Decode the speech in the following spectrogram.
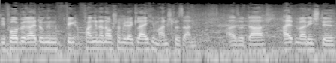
Die Vorbereitungen fangen dann auch schon wieder gleich im Anschluss an. Also da halten wir nicht still.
